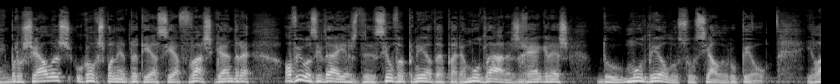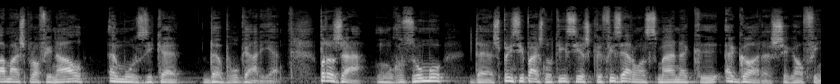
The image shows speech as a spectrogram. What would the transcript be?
Em Bruxelas, o correspondente da TSF Vasco Gandra ouviu as ideias de Silva Peneda para mudar as regras do modelo social europeu. E lá mais para o final, a música da Bulgária. Para já, um resumo das principais notícias que fizeram a semana que agora chega ao fim.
